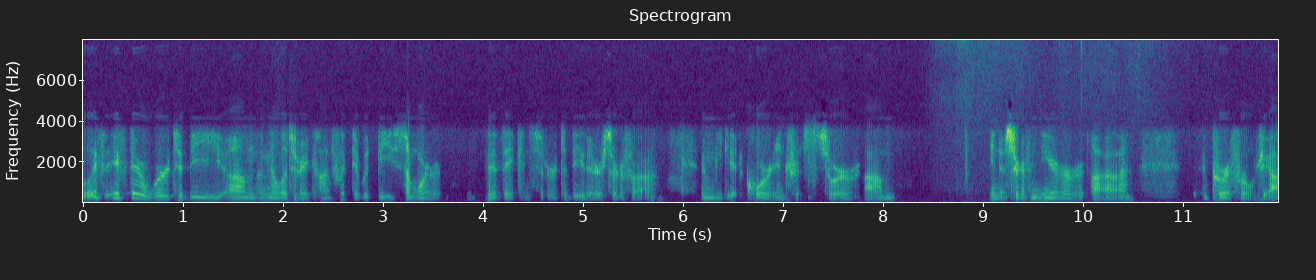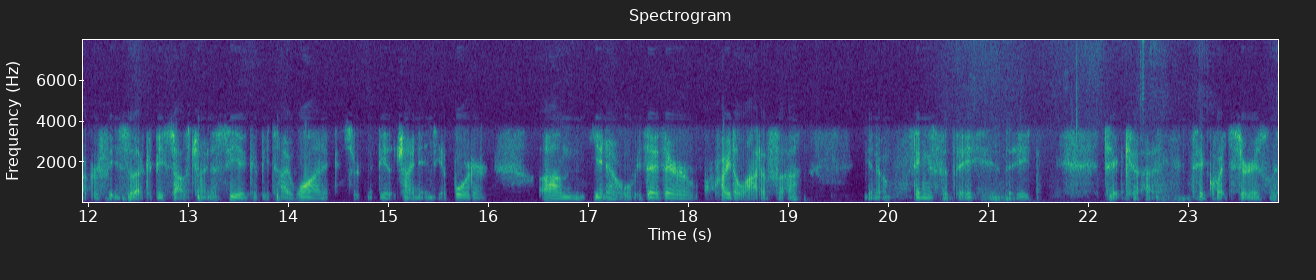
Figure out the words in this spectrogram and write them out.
Well, if, if there were to be um, a military conflict, it would be somewhere that they consider to be their sort of uh, immediate core interests or um, you know, sort of near uh, peripheral geography. So that could be South China Sea, it could be Taiwan, it could certainly be the China-India border. Um, you know, there, there are quite a lot of, uh, you know, things that they they take uh, take quite seriously.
